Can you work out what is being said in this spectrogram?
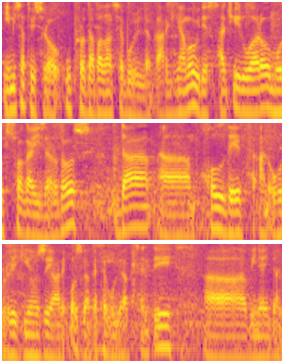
იმისათვის რომ უფრო დაბალანსებული და კარგი გამოვიდეს, საჭიროა რომ მოცვა გაიზარდოს და მხოლოდ ერთ ან ორ რეგიონზე არ იყოს გაკეთებული აქცენტი, ვინაიდან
